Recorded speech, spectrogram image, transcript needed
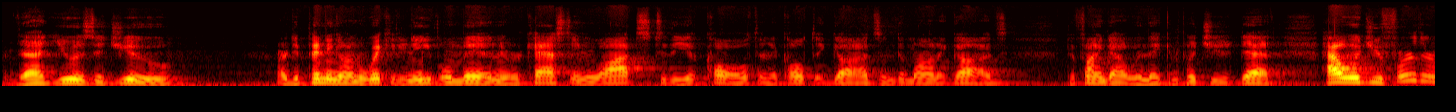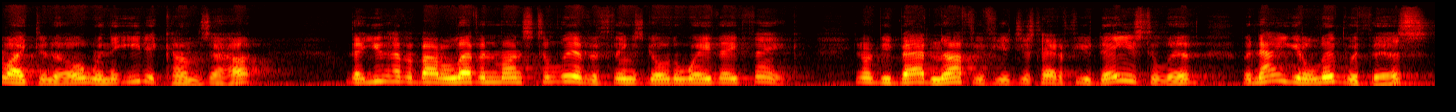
that you, as a Jew, are depending on wicked and evil men who are casting lots to the occult and occultic gods and demonic gods to find out when they can put you to death? How would you further like to know when the edict comes out that you have about 11 months to live if things go the way they think? You know, it'd be bad enough if you just had a few days to live, but now you get to live with this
